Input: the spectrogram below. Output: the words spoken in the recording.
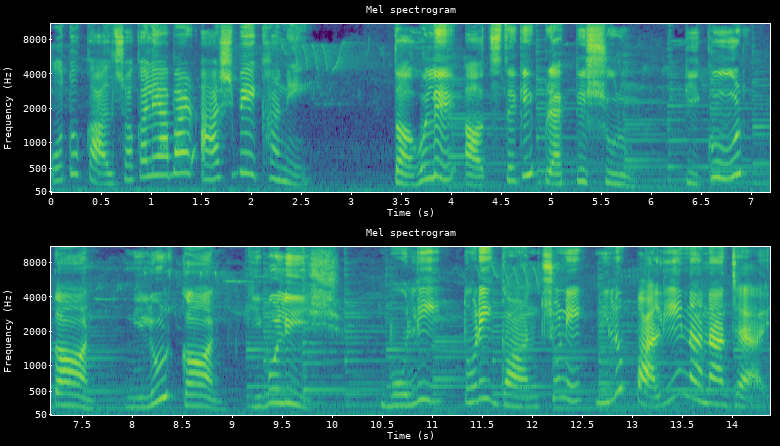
ও তো কাল সকালে আবার আসবে এখানে। তাহলে আজ থেকেই প্র্যাকটিস শুরু। টিকুর তান নীলুর কান কি বলিস? বলি তোর এই গান শুনে নীলু পালিয়ে না না যায়।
